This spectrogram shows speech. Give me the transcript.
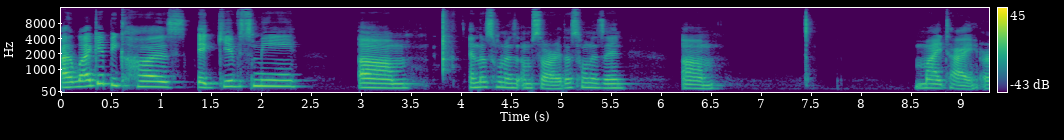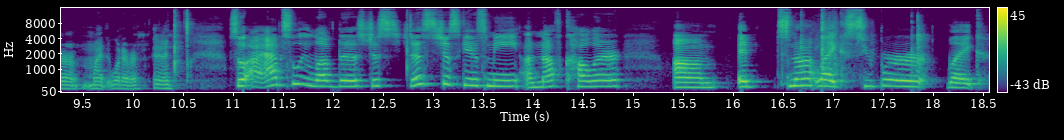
I like it because it gives me um and this one is I'm sorry, this one is in um Mai Tai or my whatever. Anyway. So I absolutely love this. Just this just gives me enough color. Um it's not like super like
